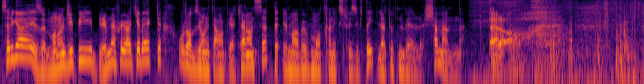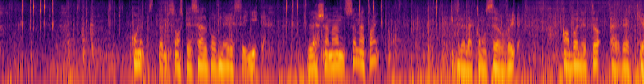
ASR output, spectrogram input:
Salut guys, mon nom est JP, bienvenue à Freeride Québec. Aujourd'hui, on est à Empire 47 et je m'en vais vous montrer en exclusivité la toute nouvelle Shaman. Alors, on a une petite permission spéciale pour venir essayer la Shaman ce matin. Je voulais la conserver en bon état avec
